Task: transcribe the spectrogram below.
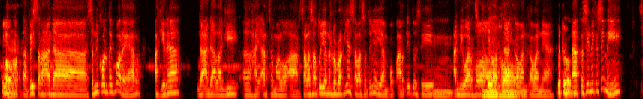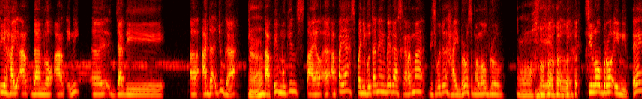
low art. tapi setelah ada seni kontemporer akhirnya nggak ada lagi eh, high art sama low art salah satu yang ngedobraknya salah satunya yang pop art itu si Hmm. Andy Warhol, Andy Warhol. dan kawan-kawannya Betul. Nah, ke sini ke sini si high art dan low art ini eh, jadi eh, ada juga, Nah, tapi mungkin style eh, apa ya penyebutannya yang beda. Sekarang mah disebutnya high bro sama low bro. oh. Gitu. si low bro ini teh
